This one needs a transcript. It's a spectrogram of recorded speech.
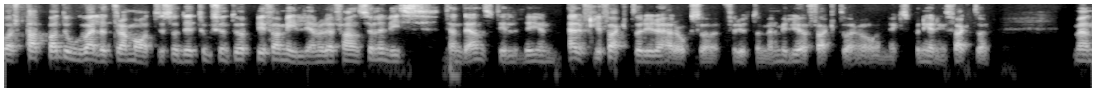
vars pappa dog väldigt dramatiskt och det togs inte upp i familjen och det fanns väl en viss tendens till, det är ju en ärftlig faktor i det här också förutom en miljöfaktor och en exponeringsfaktor. Men,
